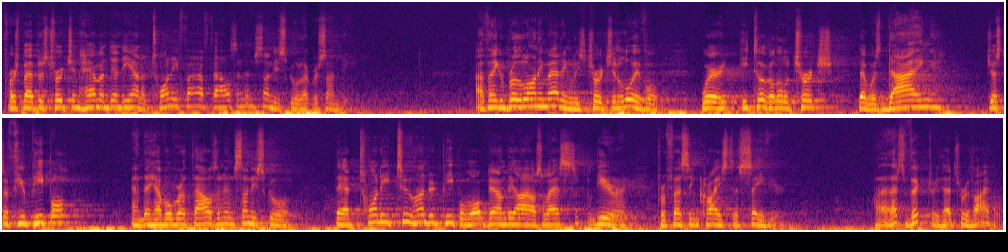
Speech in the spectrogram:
First Baptist Church in Hammond, Indiana, 25,000 in Sunday school every Sunday. I think of Brother Lonnie Mattingly's church in Louisville, where he took a little church that was dying just a few people, and they have over a thousand in Sunday school. They had 2,200 people walk down the aisles last year professing Christ as Savior. Uh, that's victory, that's revival.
